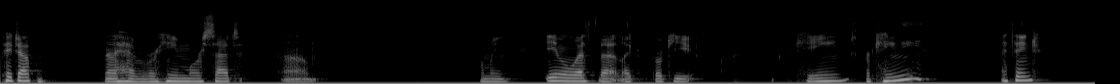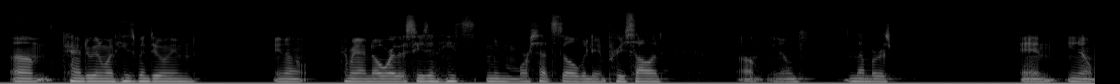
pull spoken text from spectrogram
picked up. Then I have Raheem Mostert. Um, I mean, even with that like rookie Achane Achane, I think, um, kind of doing what he's been doing, you know, coming out of nowhere this season. He's I mean Mostert still doing pretty solid, um, you know, numbers and you know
